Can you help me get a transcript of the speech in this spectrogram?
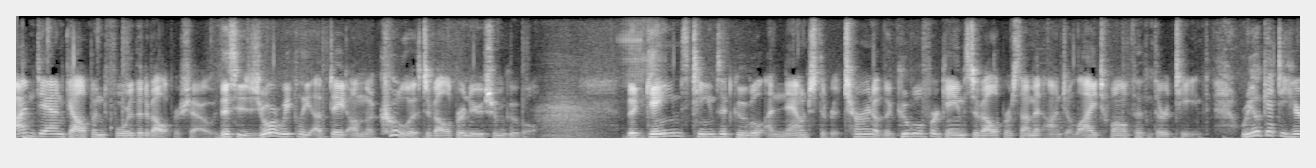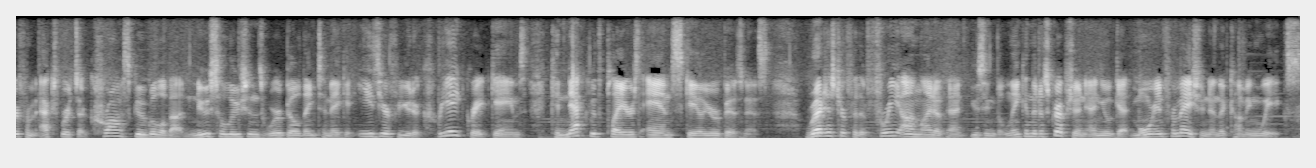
I'm Dan Galpin for The Developer Show. This is your weekly update on the coolest developer news from Google. The games teams at Google announced the return of the Google for Games Developer Summit on July 12th and 13th, where you'll get to hear from experts across Google about new solutions we're building to make it easier for you to create great games, connect with players, and scale your business. Register for the free online event using the link in the description and you'll get more information in the coming weeks.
